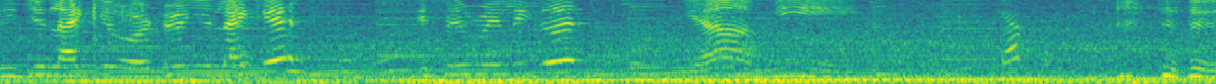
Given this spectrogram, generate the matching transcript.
Did you like your order? You like it? Is it really good? Yummy. Yep.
